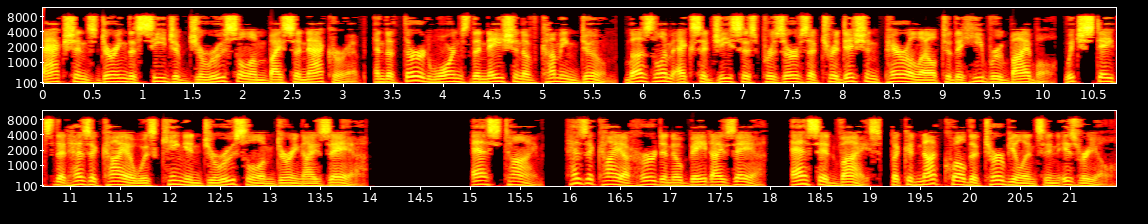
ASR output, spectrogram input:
actions during the siege of Jerusalem by Sennacherib, and the third warns the nation of coming doom. Muslim exegesis preserves a tradition parallel to the Hebrew Bible, which states that Hezekiah was king in Jerusalem during Isaiah's time. Hezekiah heard and obeyed Isaiah's advice, but could not quell the turbulence in Israel.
